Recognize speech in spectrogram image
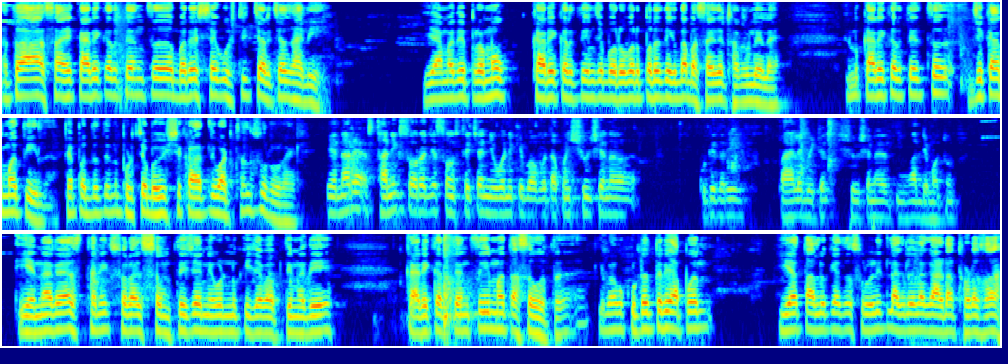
आता असं आहे कार्यकर्त्यांचं बऱ्याचशा गोष्टी चर्चा झाली. यामध्ये प्रमुख कार्यकर्त्यांच्या बरोबर परत एकदा बसायचं ठरवलेलं आहे. मग कार्यकर्त्याचं जे काय मत येईल त्या पद्धतीनं पुढच्या भविष्य काळातली वाटचाल सुरू राहील. येणाऱ्या स्थानिक स्वराज्य संस्थेच्या निवडणुकीबाबत आपण शिवसेना कुठेतरी पाहायला भेटेल शिवसेना माध्यमातून. येणाऱ्या स्थानिक स्वराज्य संस्थेच्या निवडणुकीच्या बाबतीमध्ये कार्यकर्त्यांचंही मत असं होतं की बाबा कुठंतरी आपण या तालुक्याचा सुरळीत लागलेला गाडा थोडासा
